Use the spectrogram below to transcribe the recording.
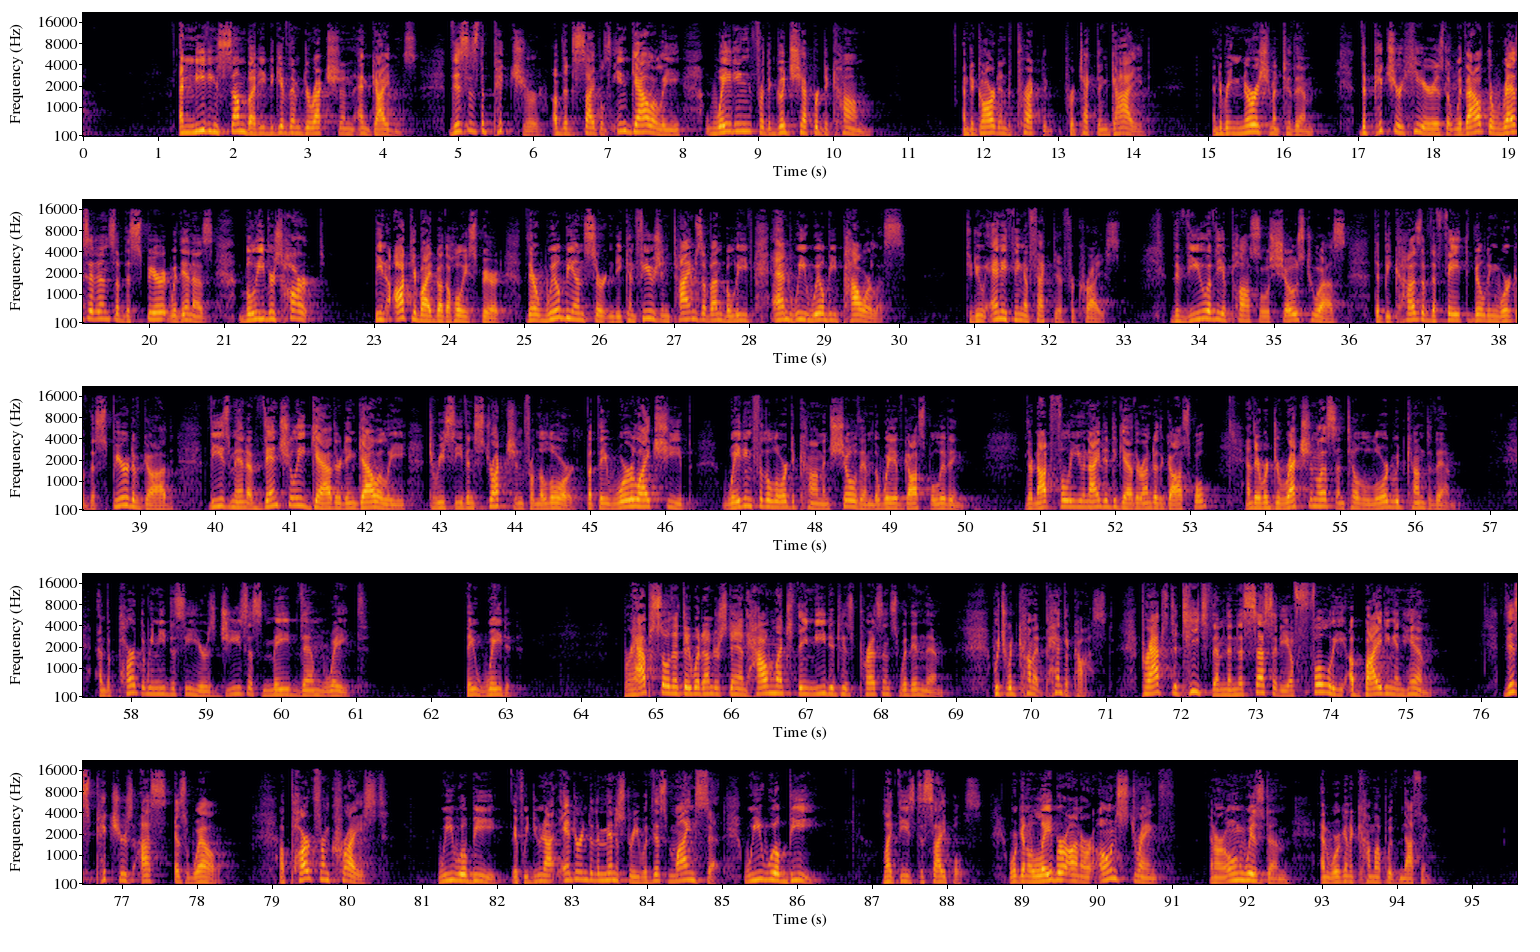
and needing somebody to give them direction and guidance. This is the picture of the disciples in Galilee waiting for the Good Shepherd to come and to guard and protect and guide and to bring nourishment to them. The picture here is that without the residence of the Spirit within us, believers' heart being occupied by the Holy Spirit, there will be uncertainty, confusion, times of unbelief, and we will be powerless to do anything effective for Christ. The view of the apostles shows to us that because of the faith building work of the Spirit of God, these men eventually gathered in Galilee to receive instruction from the Lord. But they were like sheep, waiting for the Lord to come and show them the way of gospel living. They're not fully united together under the gospel, and they were directionless until the Lord would come to them. And the part that we need to see here is Jesus made them wait. They waited. Perhaps so that they would understand how much they needed his presence within them, which would come at Pentecost. Perhaps to teach them the necessity of fully abiding in him. This pictures us as well. Apart from Christ, we will be, if we do not enter into the ministry with this mindset, we will be like these disciples. We're going to labor on our own strength and our own wisdom, and we're going to come up with nothing.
